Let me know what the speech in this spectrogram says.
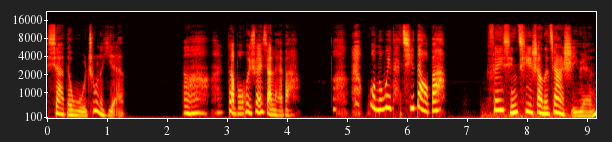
吓得捂住了眼。啊，他不会摔下来吧？啊，我们为他祈祷吧。飞行器上的驾驶员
